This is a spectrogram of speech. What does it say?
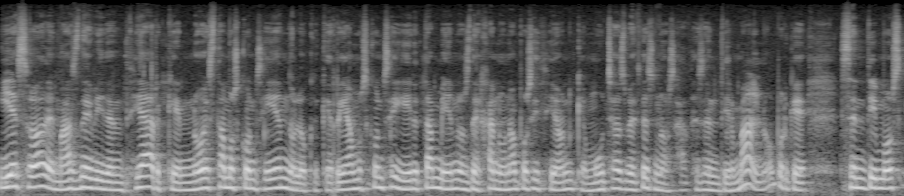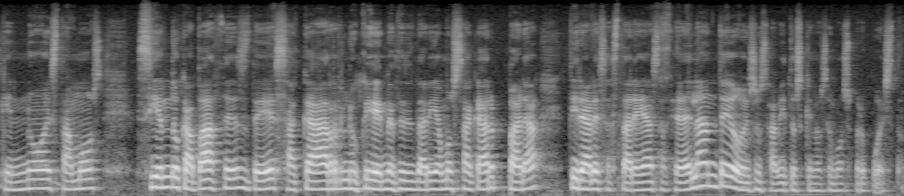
y eso, además de evidenciar que no estamos consiguiendo lo que querríamos conseguir, también nos deja en una posición que muchas veces nos hace sentir mal, ¿no? Porque sentimos que no estamos siendo capaces de sacar lo que necesitaríamos sacar para tirar esas tareas hacia adelante o esos hábitos que nos hemos propuesto.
